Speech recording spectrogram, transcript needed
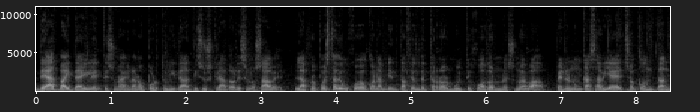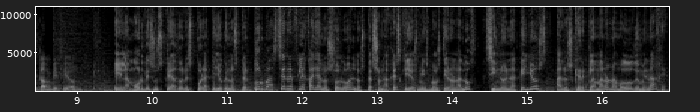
Dead by Daylight es una gran oportunidad y sus creadores lo saben. La propuesta de un juego con ambientación de terror multijugador no es nueva, pero nunca se había hecho con tanta ambición. El amor de sus creadores por aquello que nos perturba se refleja ya no solo en los personajes que ellos mismos dieron a luz, sino en aquellos a los que reclamaron a modo de homenaje.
